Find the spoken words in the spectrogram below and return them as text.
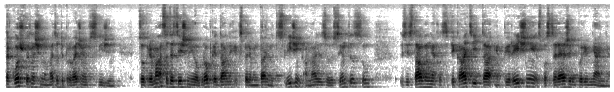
Також визначено методи проведення досліджень, зокрема статистичної обробки даних експериментальних досліджень, аналізу синтезу, зіставлення класифікацій та емпіричні спостережень порівняння.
